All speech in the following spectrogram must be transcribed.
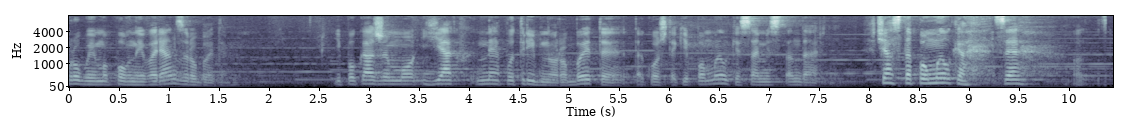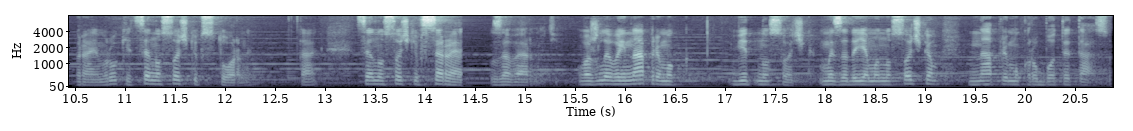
Пробуємо повний варіант зробити і покажемо, як не потрібно робити також такі помилки, самі стандартні. Часта помилка це от, збираємо руки, це носочки в сторони. Так? Це носочки всередину завернуті. Важливий напрямок від носочка. Ми задаємо носочкам напрямок роботи тазу.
